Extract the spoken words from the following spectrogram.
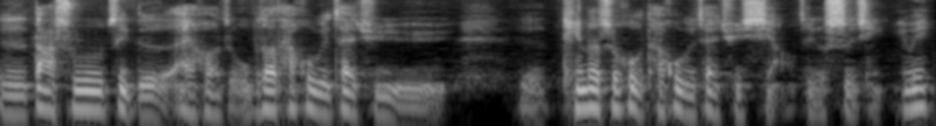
呃，大叔这个爱好者，我不知道他会不会再去，呃，听了之后他会不会再去想这个事情？因为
